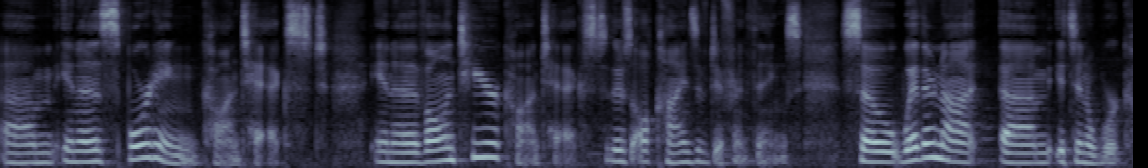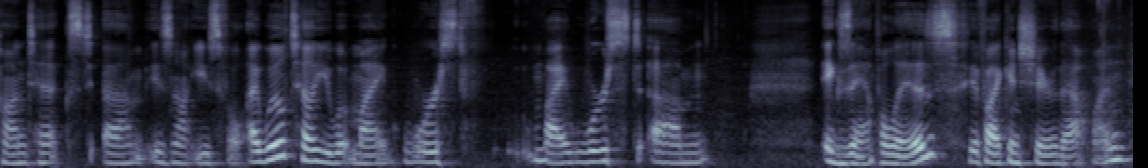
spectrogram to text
um, in a sporting context, in a volunteer context. There's all kinds of different things. So whether or not um, it's in a work context um, is not useful. I will tell you what my worst my worst um, example is, if I can share that one.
